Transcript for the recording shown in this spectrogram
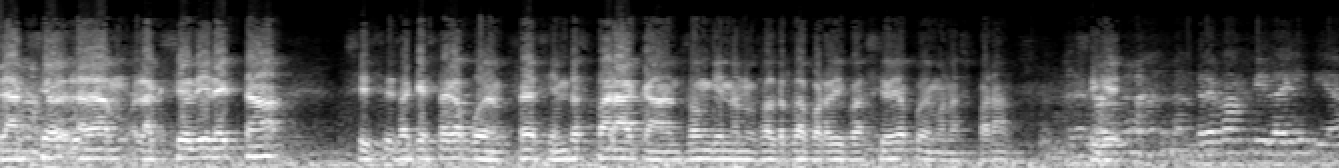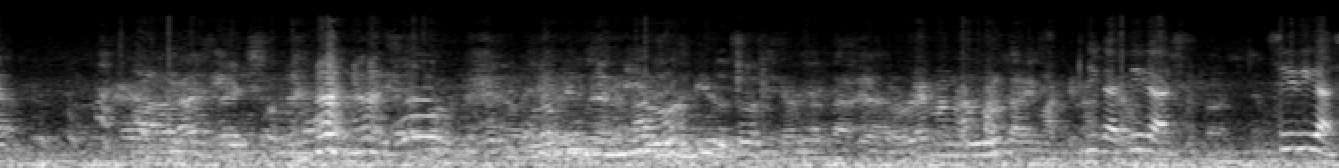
l'acció la- directa sí, sí, és aquesta que podem fer si hem d'esperar que ens donguin a nosaltres la participació ja podem anar esperant o sigui, Entrem en fila índia. El problema no es falta d'imaginació. Digues, digues. Sí, digues.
